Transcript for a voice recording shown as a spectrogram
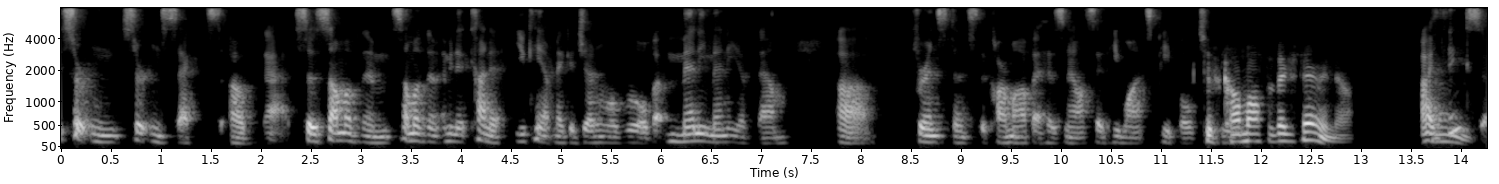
certain certain sects of that. So some of them, some of them. I mean, it kind of you can't make a general rule, but many many of them. Uh, for instance, the Karmapa has now said he wants people to. Is be, Karmapa vegetarian now? I mm. think so,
